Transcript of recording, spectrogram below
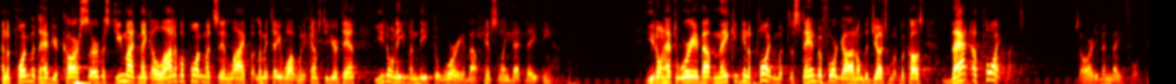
an appointment to have your car serviced. You might make a lot of appointments in life, but let me tell you what, when it comes to your death, you don't even need to worry about penciling that date in. You don't have to worry about making an appointment to stand before God on the judgment because that appointment has already been made for you.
